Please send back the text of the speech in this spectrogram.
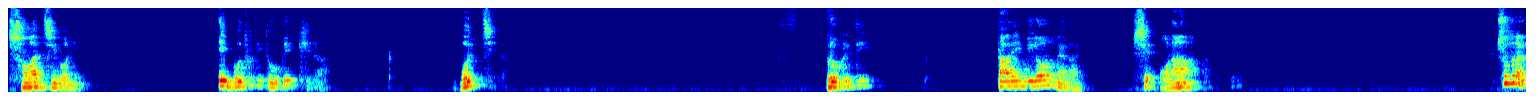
সমাজ জীবনে এই বধূটি তো উপেক্ষিতা, বঞ্চিতা, প্রকৃতি তার এই মিলন মেলায় সে অনাহত। সুতরাং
